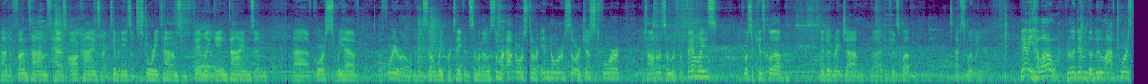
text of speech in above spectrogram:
Uh, the fun times has all kinds of activities and story times and family game times. And uh, of course we have a four-year-old. And so we partake in some of those. Some are outdoors some are indoor. Some are just for the toddlers. Some are for families. Of course the kids club they do a great job uh, at the kids club. Absolutely. Danny hello. Really digging the new live tours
